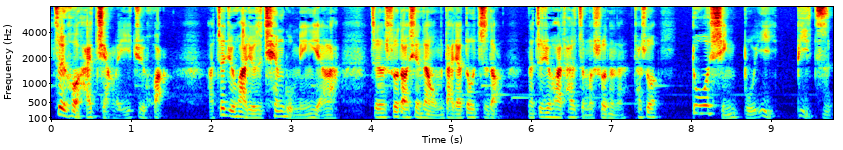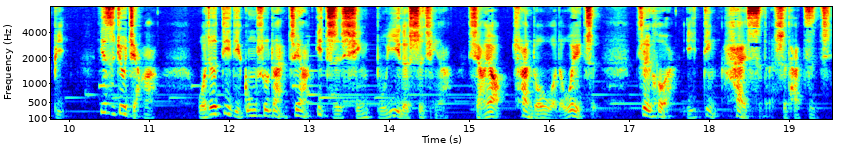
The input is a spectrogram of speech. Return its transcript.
最后还讲了一句话啊，这句话就是千古名言了。这说到现在，我们大家都知道。那这句话他是怎么说的呢？他说：“多行不义必自毙。”意思就讲啊。我这个弟弟公叔段这样一直行不义的事情啊，想要篡夺我的位置，最后啊一定害死的是他自己。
